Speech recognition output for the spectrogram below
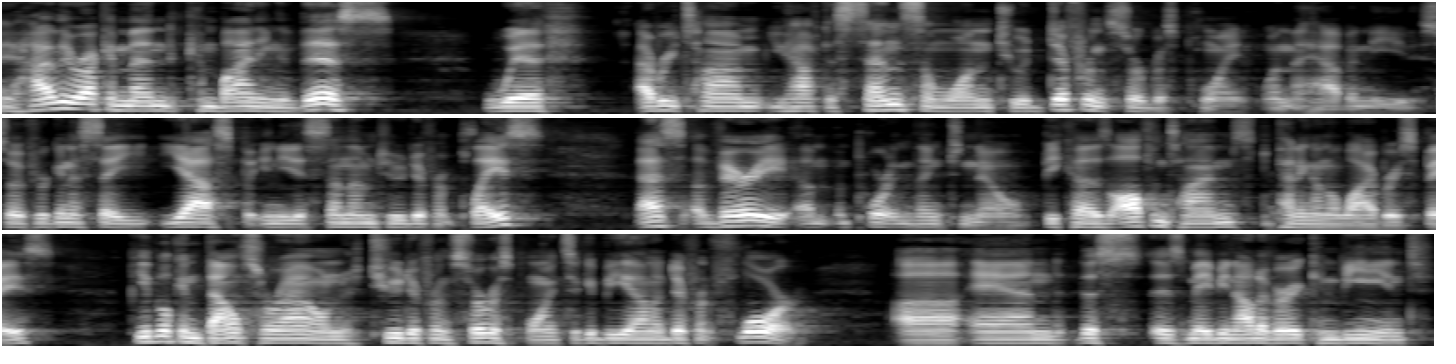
I highly recommend combining this with every time you have to send someone to a different service point when they have a need. So if you're going to say yes, but you need to send them to a different place, that's a very um, important thing to know because oftentimes, depending on the library space, people can bounce around two different service points. It could be on a different floor. Uh, and this is maybe not a very convenient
